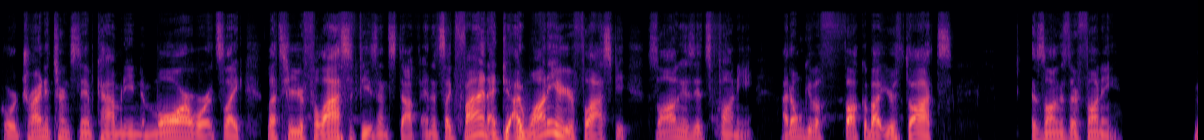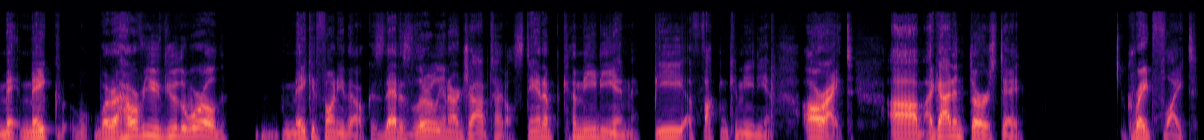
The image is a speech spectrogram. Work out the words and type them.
who are trying to turn stand-up comedy into more where it's like, let's hear your philosophies and stuff. And it's like, fine, I do I want to hear your philosophy as long as it's funny. I don't give a fuck about your thoughts as long as they're funny. Make, make whatever, however you view the world, make it funny though, because that is literally in our job title. Stand-up comedian. Be a fucking comedian. All right. Um, I got in Thursday. Great flight.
